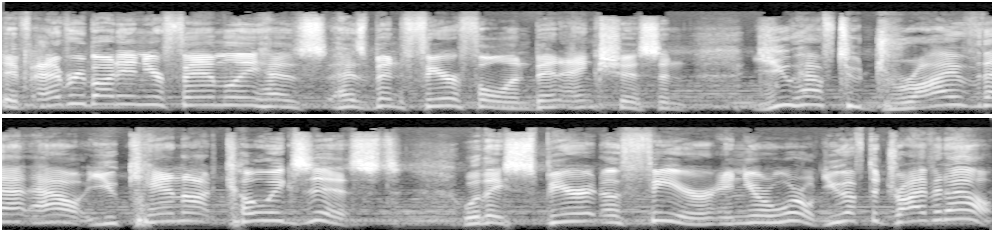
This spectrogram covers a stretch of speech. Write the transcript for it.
if everybody in your family has, has been fearful and been anxious, and you have to drive that out, you cannot coexist with a spirit of fear in your world. You have to drive it out.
